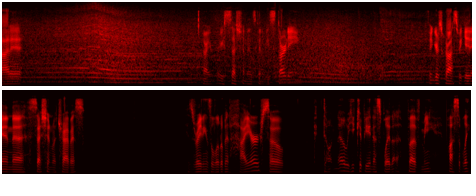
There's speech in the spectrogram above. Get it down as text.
Got it. Alright, race session is going to be starting. Fingers crossed we get in a session with Travis. His rating's a little bit higher, so I don't know. He could be in a split above me, possibly.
